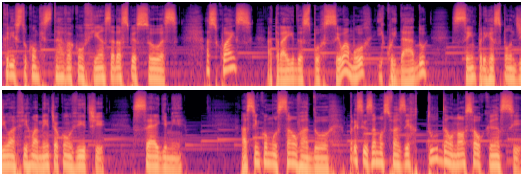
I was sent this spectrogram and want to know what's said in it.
Cristo conquistava a confiança das pessoas, as quais atraídas por seu amor e cuidado, sempre respondiam afirmamente ao convite: segue-me. Assim como o Salvador, precisamos fazer tudo ao nosso alcance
